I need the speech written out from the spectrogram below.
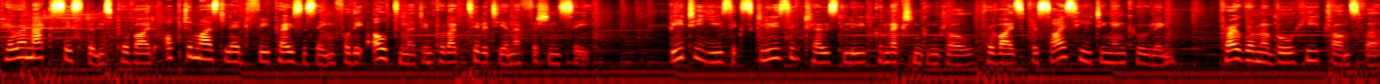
Pyramax systems provide optimized lead-free processing for the ultimate in productivity and efficiency. BTU's exclusive closed-loop convection control provides precise heating and cooling, programmable heat transfer,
